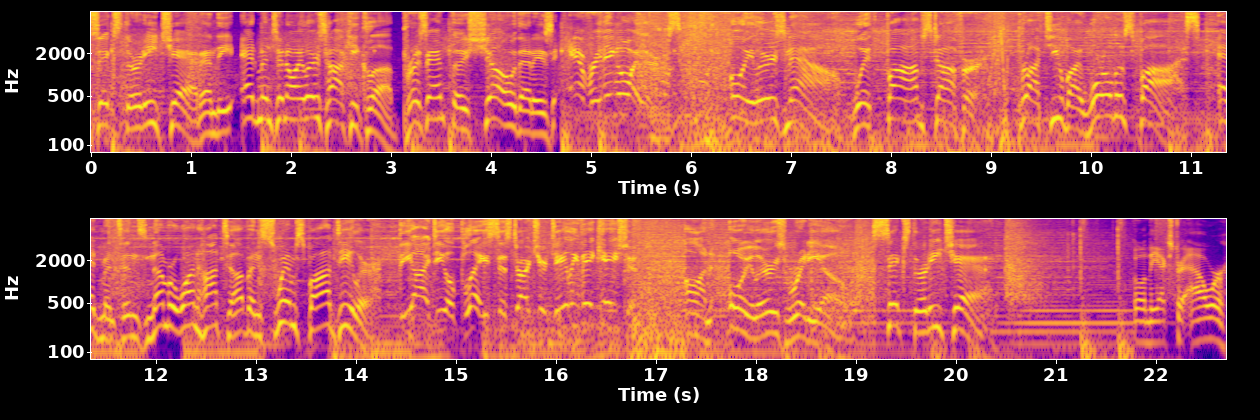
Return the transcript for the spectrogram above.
630 CHED and the Edmonton Oilers Hockey Club present the show that is everything Oilers. Oilers Now with Bob Stauffer. Brought to you by World of Spas, Edmonton's number one hot tub and swim spa dealer. The ideal place to start your daily vacation on Oilers Radio. 630 CHED. Going the extra hour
